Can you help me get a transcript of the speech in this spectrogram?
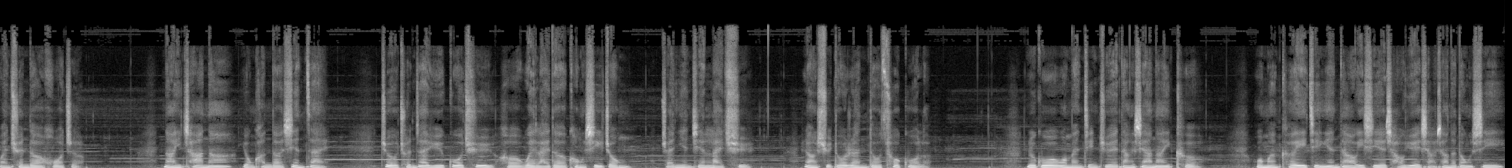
完全的活着。那一刹那，永恒的现在，就存在于过去和未来的空隙中，转眼间来去，让许多人都错过了。如果我们警觉当下那一刻，我们可以惊艳到一些超越想象的东西。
